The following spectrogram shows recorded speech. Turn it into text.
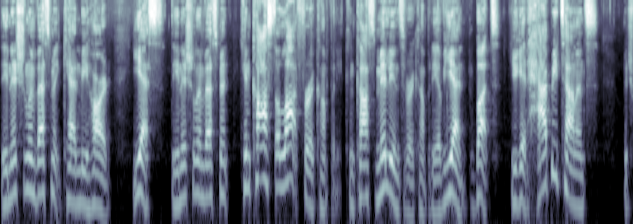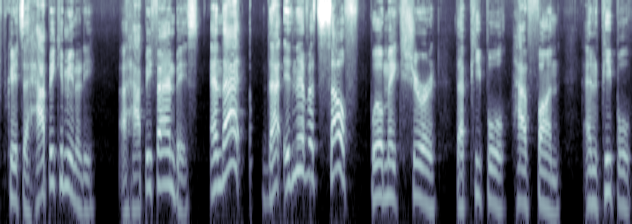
the initial investment can be hard. Yes, the initial investment can cost a lot for a company, can cost millions for a company of yen, but you get happy talents, which creates a happy community, a happy fan base, and that that in and of itself will make sure that people have fun and people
